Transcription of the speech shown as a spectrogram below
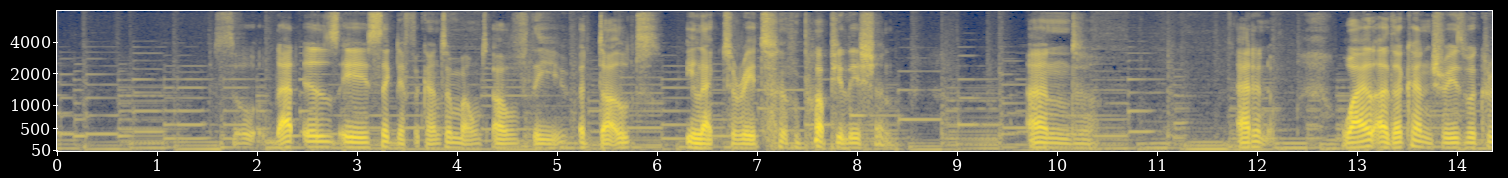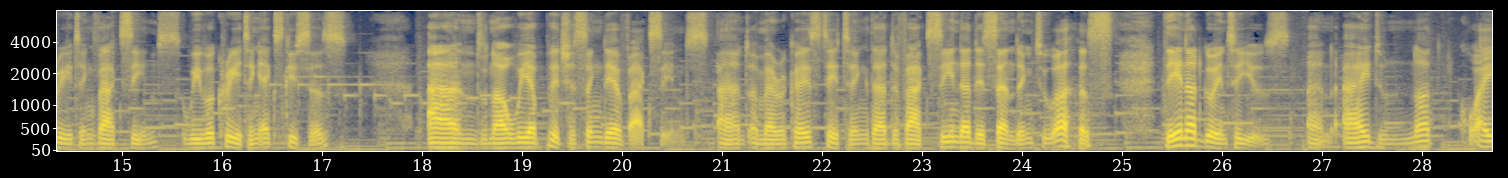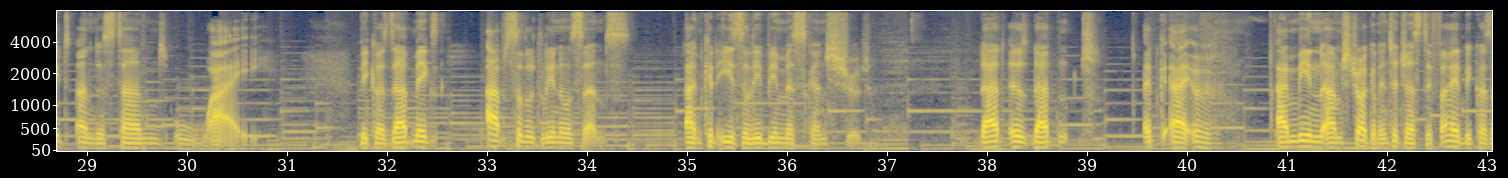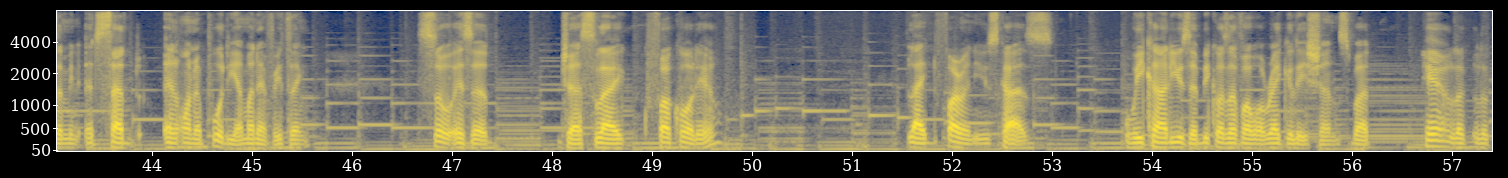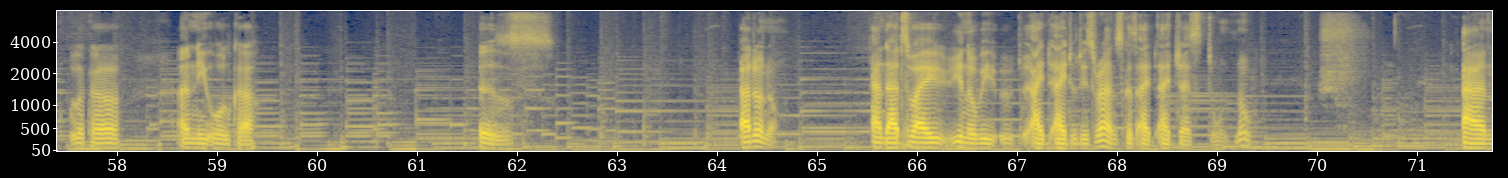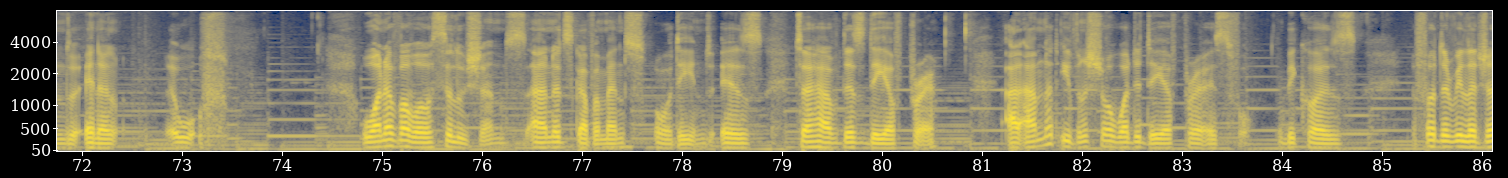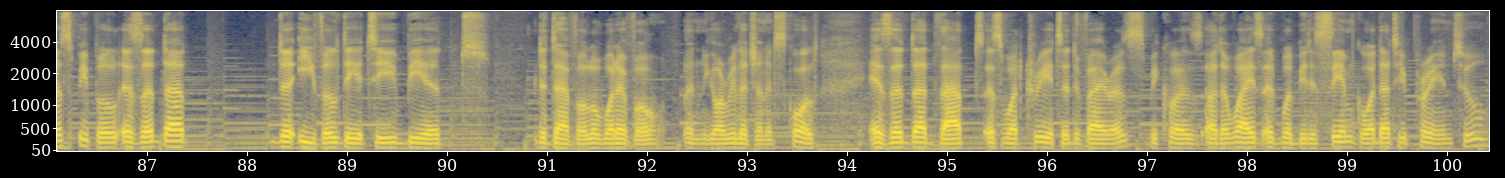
So, that is a significant amount of the adult electorate population. And uh, I don't know. While other countries were creating vaccines, we were creating excuses. And now we are purchasing their vaccines. And America is stating that the vaccine that they're sending to us, they're not going to use. And I do not quite understand why. Because that makes absolutely no sense and could easily be misconstrued. That is that. It, I, I mean, I'm struggling to justify it because I mean it's said in, on a podium and everything. So is it just like fuck all you? Like foreign use cars, we can't use it because of our regulations. But here, look, look, look, a, a new old car is I don't know, and that's why you know we I, I do these runs because I I just don't know. And in a one of our solutions and it's government ordained is to have this day of prayer. I'm not even sure what the day of prayer is for because for the religious people is it that the evil deity be it the devil or whatever in your religion it's called is it that that is what created the virus because otherwise it would be the same god that you're praying to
